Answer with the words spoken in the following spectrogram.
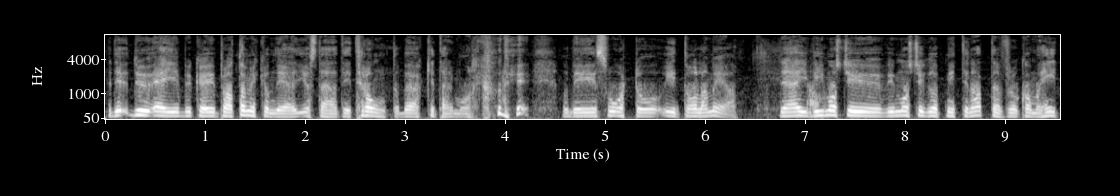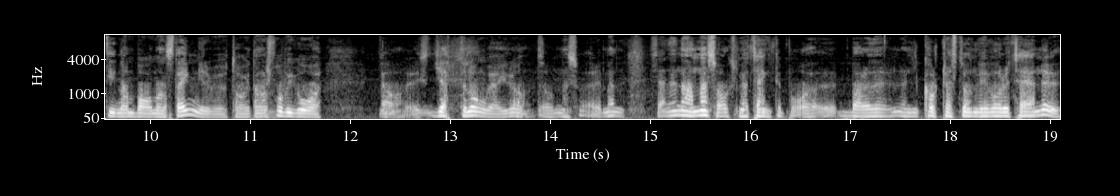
det, du Eje, brukar ju prata mycket om det. Just det här att det är trångt och bökigt här i Monaco. Och det, och det är svårt att inte hålla med. Är, vi, måste ju, vi måste ju gå upp mitt i natten för att komma hit innan banan stänger överhuvudtaget. Annars får vi gå Ja, Jättelång väg runt. Ja, men, så är det. men sen en annan sak som jag tänkte på bara den korta stund vi varit här nu.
